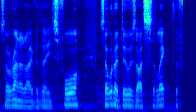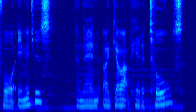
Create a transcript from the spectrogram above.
So I'll run it over these four. So what I do is I select the four images and then I go up here to Tools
